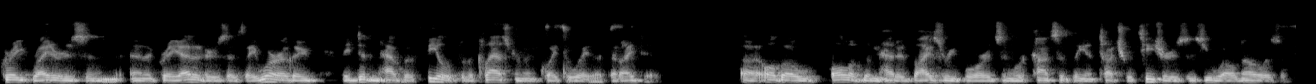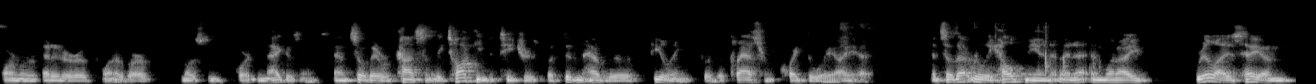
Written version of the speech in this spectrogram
great writers and, and great editors as they were, they, they didn't have a feel for the classroom in quite the way that, that I did. Uh, although all of them had advisory boards and were constantly in touch with teachers, as you well know, as a former editor of one of our most important magazines. And so they were constantly talking to teachers, but didn't have the feeling for the classroom quite the way I had. And so that really helped me. And, and, and when I realized, hey, I'm,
